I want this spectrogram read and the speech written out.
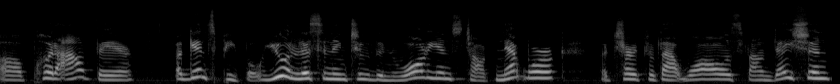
uh, put out there against people. You're listening to the New Orleans Talk Network, a Church Without Walls Foundation,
